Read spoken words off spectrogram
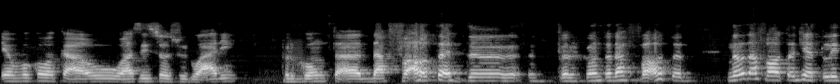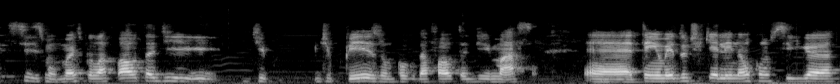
eu vou colocar o Aziz Ojulari por conta da falta do. Por conta da falta. Não da falta de atleticismo, mas pela falta de, de, de peso, um pouco da falta de massa. É, tenho medo de que ele não consiga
